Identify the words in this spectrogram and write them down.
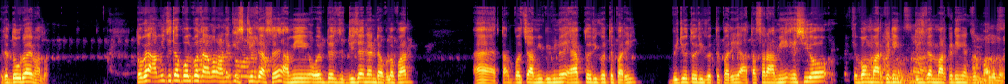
এটা দৌড়ায় ভালো। তবে আমি যেটা বলব যে আমার অনেক স্কিল্ড আছে। আমি ওয়েব ডিজাইন অ্যান্ড ডেভেলপার হ্যাঁ তারপর হচ্ছে আমি বিভিন্ন অ্যাপ তৈরি করতে পারি ভিডিও তৈরি করতে পারি। আর তাছাড়া আমি এসিও এবং মার্কেটিং ডিজিটাল মার্কেটিং একজন ভালো লোক।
